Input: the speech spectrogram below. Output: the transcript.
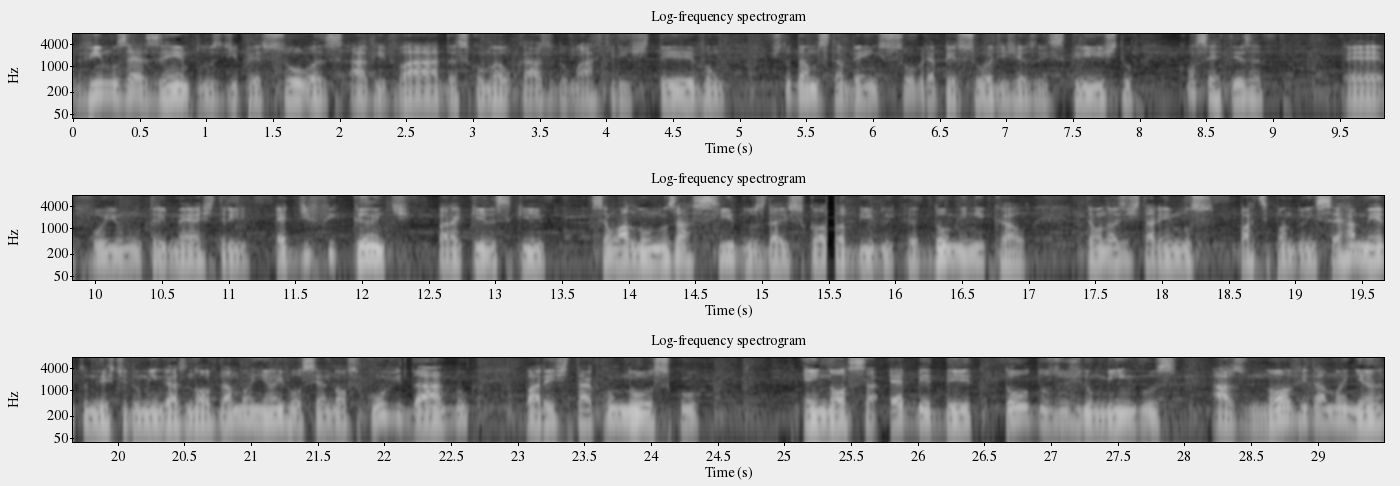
Vimos exemplos de pessoas avivadas, como é o caso do mártir Estevão. Estudamos também sobre a pessoa de Jesus Cristo. Com certeza é, foi um trimestre edificante para aqueles que são alunos assíduos da Escola Bíblica Dominical. Então nós estaremos participando do encerramento neste domingo às nove da manhã e você é nosso convidado para estar conosco em nossa EBD todos os domingos às nove da manhã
